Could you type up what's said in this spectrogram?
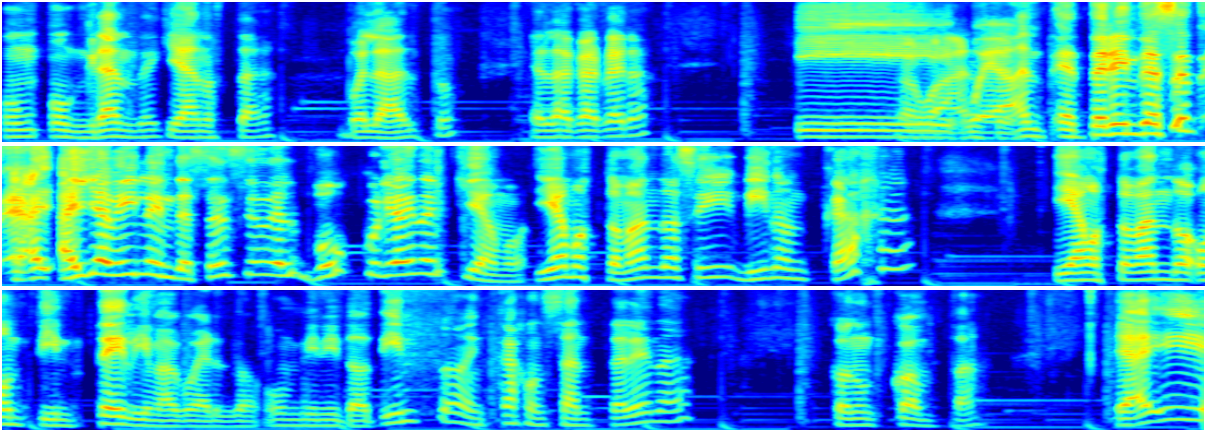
un, un grande que ya no está, vuela alto en la carrera. Y, weón, entero indecente. Ahí, ahí ya vi la indecencia del bus culiado en el que íbamos. Íbamos tomando así vino en caja. Íbamos tomando un Tintelli, me acuerdo. Un vinito tinto en caja, un Santa Elena, con un compa. Y ahí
